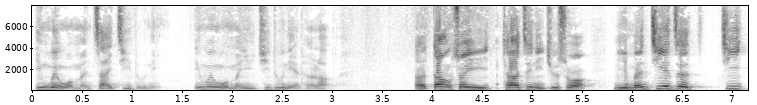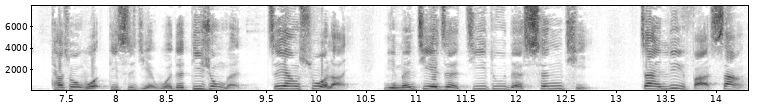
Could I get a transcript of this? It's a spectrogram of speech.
因为我们在基督里，因为我们与基督联合了。呃，当所以他这里就说，你们接着基，他说我第四节，我的弟兄们这样说来。你们接着基督的身体，在律法上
